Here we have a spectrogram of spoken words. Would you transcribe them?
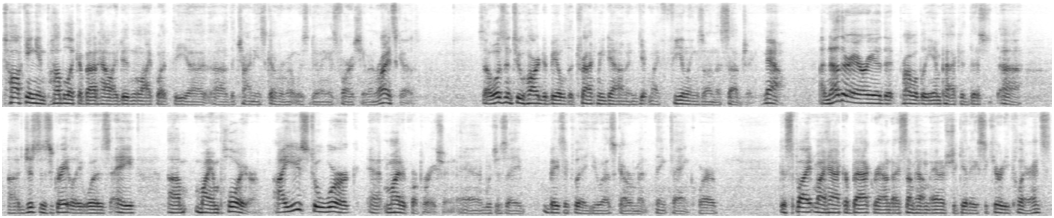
talking in public about how I didn't like what the uh, uh, the Chinese government was doing as far as human rights goes. So it wasn't too hard to be able to track me down and get my feelings on the subject. Now, another area that probably impacted this just as greatly was a um, my employer. I used to work at MITRE Corporation, which is a basically a U.S. government think tank where Despite my hacker background, I somehow managed to get a security clearance,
